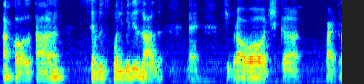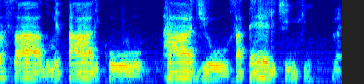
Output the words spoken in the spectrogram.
a qual ela está sendo disponibilizada. Né? Fibra ótica, par traçado, metálico, rádio, satélite, enfim. Né?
